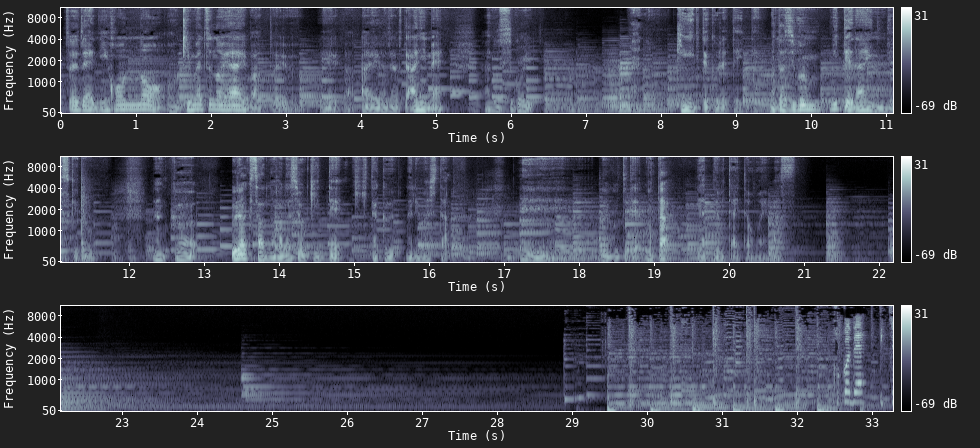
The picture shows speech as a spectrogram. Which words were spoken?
それで日本の「鬼滅の刃」という映画あ映画じゃなくてアニメあのすごいあの気に入ってくれていてまた自分見てないんですけどなんか浦久さんの話を聞いて聞きたくなりました。えーということでまたやってみたいと思います。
